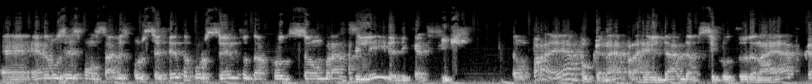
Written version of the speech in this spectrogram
é, éramos responsáveis por 70% da produção brasileira de catfish. Então, para a época, né, para a realidade da piscicultura na época,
